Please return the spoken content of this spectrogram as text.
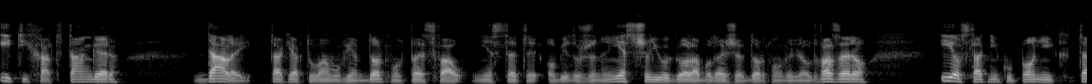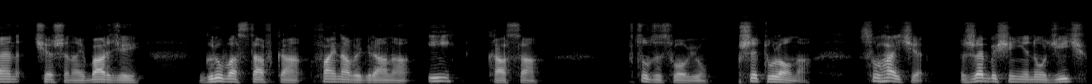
Itihad Tanger. Dalej, tak jak tu Wam mówiłem, Dortmund PSV, niestety obie drużyny nie strzeliły gola, bodajże Dortmund wygrał 2-0. I ostatni kuponik, ten cieszy najbardziej. Gruba stawka, fajna wygrana i kasa w cudzysłowie przytulona. Słuchajcie, żeby się nie nudzić,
